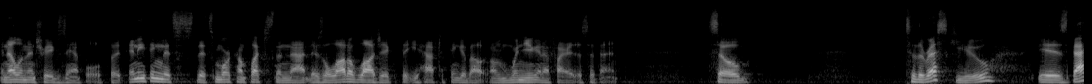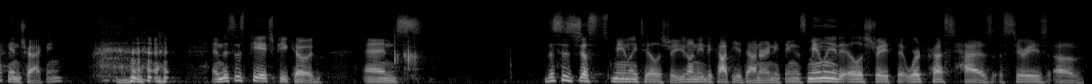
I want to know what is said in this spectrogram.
an elementary example, but anything that's, that's more complex than that, there's a lot of logic that you have to think about on when you're going to fire this event. So to the rescue is backend tracking. and this is PHP code. And this is just mainly to illustrate. You don't need to copy it down or anything. It's mainly to illustrate that WordPress has a series of,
